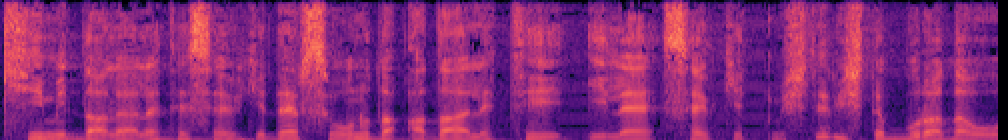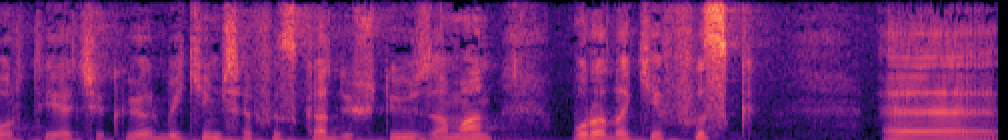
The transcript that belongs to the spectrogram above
kimi dalalete sevk ederse onu da adaleti ile sevk etmiştir. İşte burada o ortaya çıkıyor. Bir kimse fıska düştüğü zaman buradaki fısk e,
